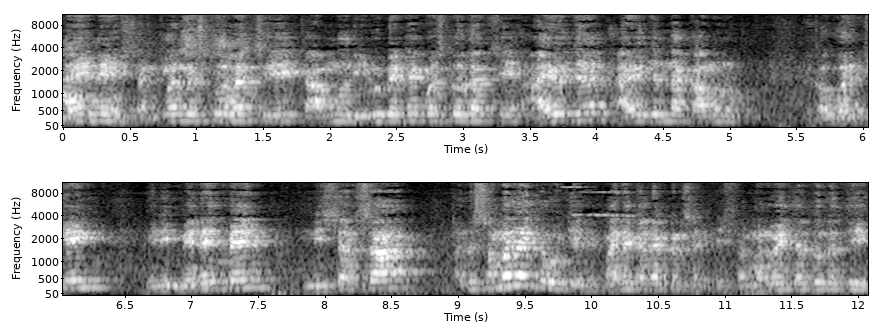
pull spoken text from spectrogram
નહીં નહીં સંકલન વસ્તુ અલગ છે. કામનું રિવ્યુ બેઠક વસ્તુ અલગ છે. આયોજન આયોજનના કામોનું વર્કિંગ એની મેનેજમેન્ટ એની ચર્ચા અને સમન્વય થવું જોઈએ. માન્ય કલેક્ટર સાહેબ, એ સમન્વય થતું નથી.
